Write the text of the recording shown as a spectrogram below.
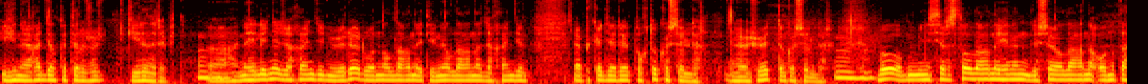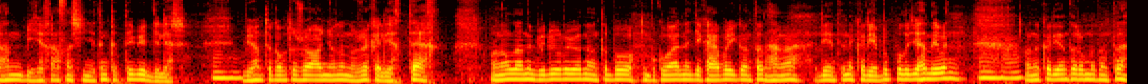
ихинага делкатер уже киренер бит. Нехлене жахан ден өрөр, онун алдагына этене алдагына жахан ден эпикадерер тохту көсөллөр. Шөйттен көсөллөр. Бу министерство лагына хенен дөсө лагына оны тахан бие хасна шинетин кытты бердилер. Бион то кабту жоаньонун уже калехтах. Оны ланы билүү районун та бу буквально декабрь гонтан ханга лентини кыребы болу жахан дебин. Оны кырыян торомутан та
